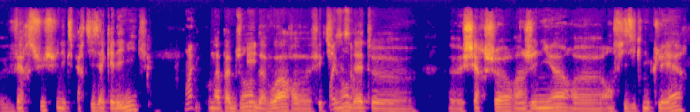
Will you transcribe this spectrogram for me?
versus une expertise académique. On n'a pas besoin d'avoir effectivement d'être chercheur, ingénieur en physique nucléaire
